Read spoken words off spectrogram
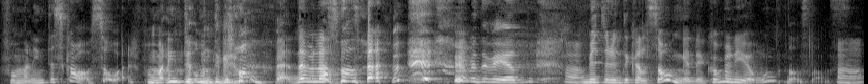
får man inte skavsår? Får man inte ont i kroppen? Nej men alltså så här, men du vet, byter du inte kalsonger, det kommer det göra ont någonstans. Ja.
